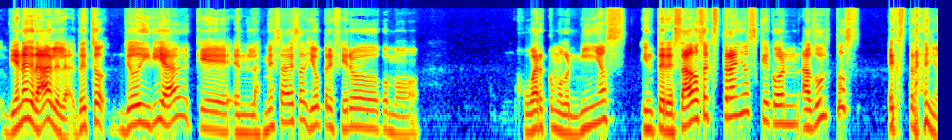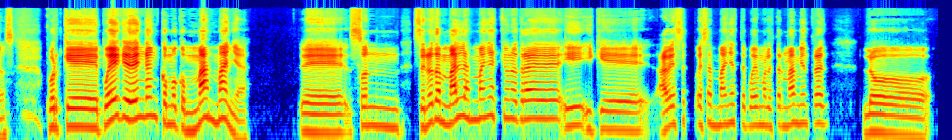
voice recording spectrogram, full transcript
bien agradables. De hecho, yo diría que en las mesas esas yo prefiero como jugar como con niños interesados extraños que con adultos extraños, porque puede que vengan como con más maña. Eh, son, se notan más las mañas que uno trae y, que a veces esas mañas te pueden molestar más mientras los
